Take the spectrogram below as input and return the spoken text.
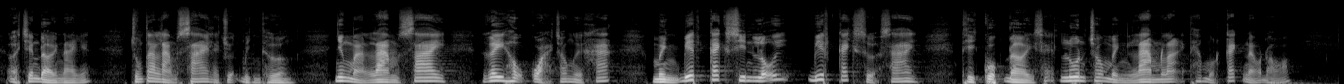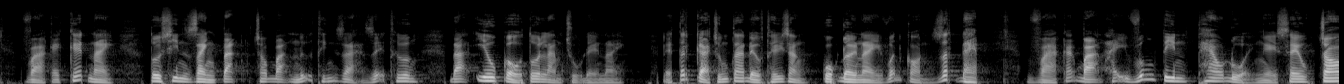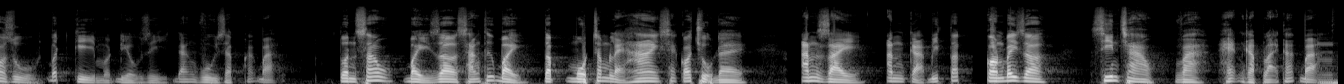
Ở trên đời này ấy, chúng ta làm sai là chuyện bình thường. Nhưng mà làm sai gây hậu quả cho người khác. Mình biết cách xin lỗi biết cách sửa sai thì cuộc đời sẽ luôn cho mình làm lại theo một cách nào đó. Và cái kết này tôi xin dành tặng cho bạn nữ thính giả dễ thương đã yêu cầu tôi làm chủ đề này. Để tất cả chúng ta đều thấy rằng cuộc đời này vẫn còn rất đẹp và các bạn hãy vững tin theo đuổi nghề sale cho dù bất kỳ một điều gì đang vùi dập các bạn. Tuần sau 7 giờ sáng thứ bảy tập 102 sẽ có chủ đề ăn dày, ăn cả bít tất. Còn bây giờ, xin chào và hẹn gặp lại các bạn.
